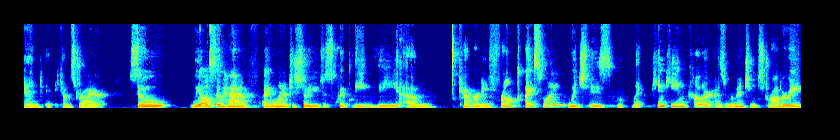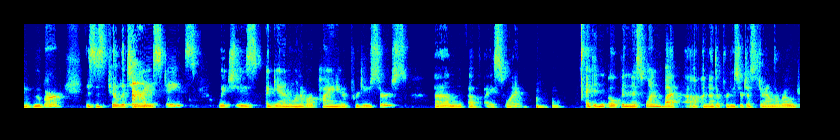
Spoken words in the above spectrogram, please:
and it becomes drier. So we also have, I wanted to show you just quickly the um, Cabernet Franc ice wine, which is like pinky in color, as we were mentioning, strawberry and rhubarb. This is Pillitteri Estates, which is again one of our pioneer producers um, of ice wine. I didn't open this one, but uh, another producer just down the road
